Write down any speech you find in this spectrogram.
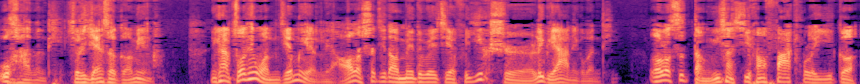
乌克兰问题，就是颜色革命啊！你看，昨天我们节目也聊了，涉及到梅德韦杰夫，一个是利比亚那个问题，俄罗斯等于向西方发出了一个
